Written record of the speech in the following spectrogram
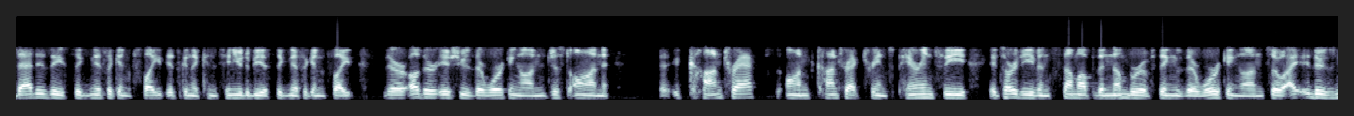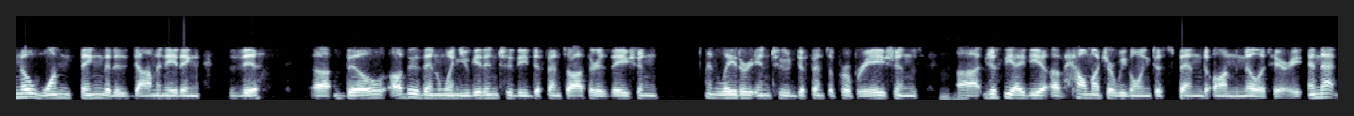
That is a significant fight. It's going to continue to be a significant fight. There are other issues they're working on just on uh, contracts on contract transparency. It's hard to even sum up the number of things they're working on. So I, there's no one thing that is dominating this uh, bill, other than when you get into the defense authorization and later into defense appropriations, mm-hmm. uh, just the idea of how much are we going to spend on the military. And that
